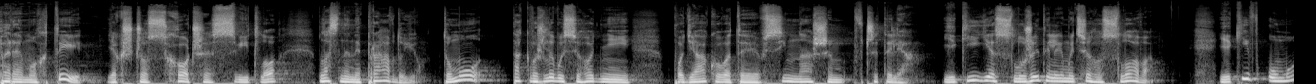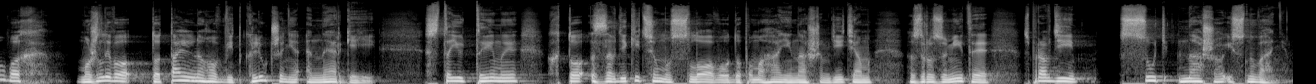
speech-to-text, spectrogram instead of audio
перемогти, якщо схоче світло, власне, неправдою. Тому так важливо сьогодні подякувати всім нашим вчителям, які є служителями цього слова, які в умовах, можливо, тотального відключення енергії стають тими, хто завдяки цьому слову допомагає нашим дітям зрозуміти справді суть нашого існування.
